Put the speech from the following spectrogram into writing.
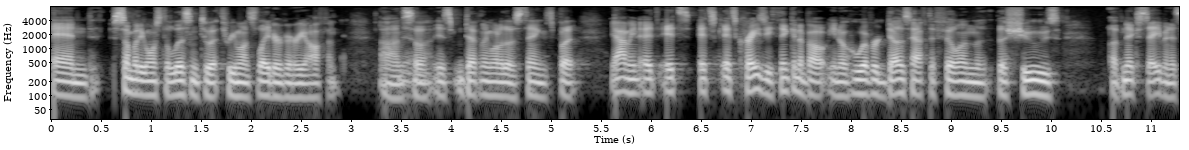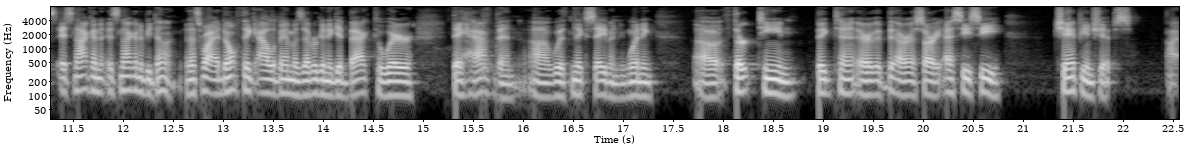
and somebody wants to listen to it three months later very often. Uh, So it's definitely one of those things. But yeah, I mean, it, it's it's it's crazy thinking about you know whoever does have to fill in the, the shoes of Nick Saban. It's it's not gonna it's not gonna be done. That's why I don't think Alabama's ever going to get back to where they have been uh, with Nick Saban winning uh, 13 Big Ten or, or sorry SEC championships. I,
